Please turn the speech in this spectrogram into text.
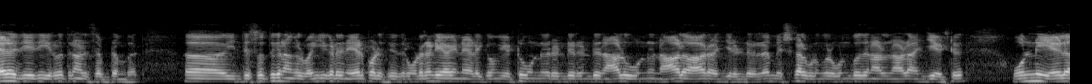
ஏழாம் தேதி இருபத்தி நாலு செப்டம்பர். இந்த சொத்துக்கு நாங்கள் வங்கி கடன் ஏற்பாடு செய்திருக்கோம். உடனடியாக என்ன அழைக்கும் எட்டு ஒன்று ரெண்டு ரெண்டு நாலு ஒன்று நாலு ஆறு அஞ்சு ரெண்டு. மிஸ்கால் கொடுங்க. ஒன்பது நாலு நாலு அஞ்சு எட்டு ஒன்று ஏழு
